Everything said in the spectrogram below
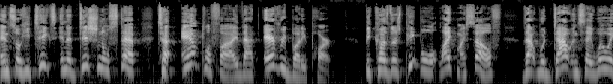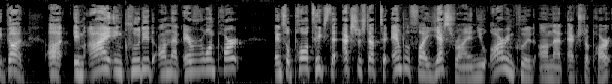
And so he takes an additional step to amplify that everybody part. Because there's people like myself that would doubt and say, wait, wait, God, uh, am I included on that everyone part? And so Paul takes the extra step to amplify, yes, Ryan, you are included on that extra part.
